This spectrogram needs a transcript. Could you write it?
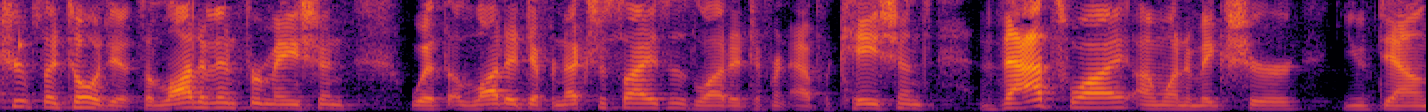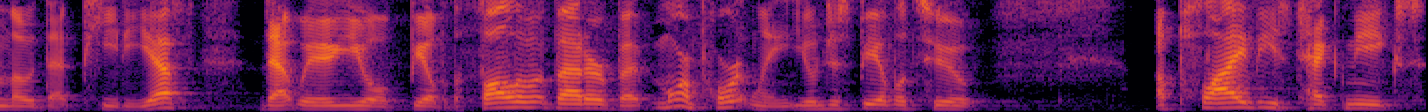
Troops, I told you it's a lot of information with a lot of different exercises, a lot of different applications. That's why I want to make sure you download that PDF. That way you'll be able to follow it better, but more importantly, you'll just be able to apply these techniques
